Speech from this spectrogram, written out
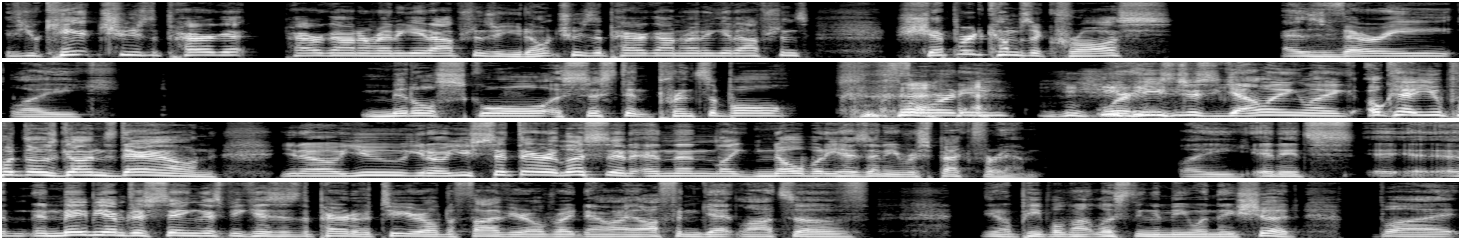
if you can't choose the Paragon Paragon or Renegade options or you don't choose the Paragon Renegade options, Shepard comes across as very like middle school assistant principal authority where he's just yelling like okay you put those guns down. You know you you know you sit there and listen. And then like nobody has any respect for him. Like and it's and maybe i'm just saying this because as the parent of a two-year-old and a five-year-old right now i often get lots of you know people not listening to me when they should. But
